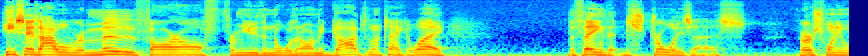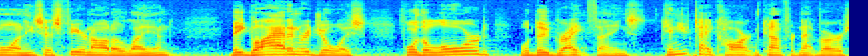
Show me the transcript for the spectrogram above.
He says, I will remove far off from you the northern army. God's going to take away the thing that destroys us. Verse 21, he says, Fear not, O land, be glad and rejoice, for the Lord will do great things. Can you take heart and comfort in that verse?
